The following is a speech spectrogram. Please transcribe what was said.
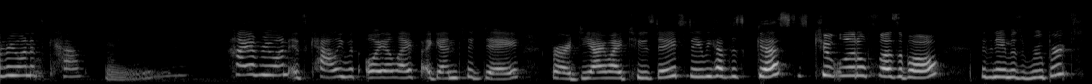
everyone, it's Cal. Hi everyone, it's Callie with Oil Life again today for our DIY Tuesday. Today we have this guest, this cute little fuzzball. His name is Rupert,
